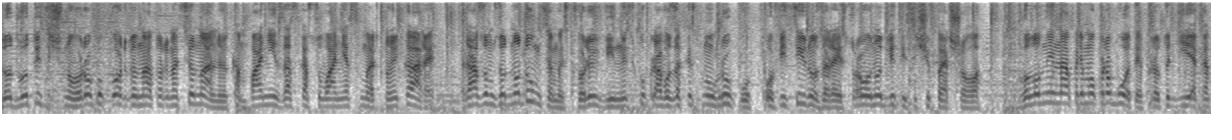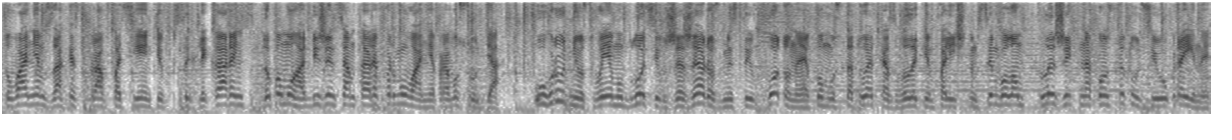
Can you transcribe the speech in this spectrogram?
До 2000 року координатор національної кампанії за скасування смертної кари. Разом з однодумцями створив Вінницьку правозахисну групу, офіційно зареєстровану 2001-го. Головний напрямок роботи протидія катуванням, захист прав пацієнтів психлікарень, допомога біженцям та реформування правосуддя. У грудні у своєму блоці в ЖЖ розмістив фото, на якому статуетка з великим фалічним символом лежить на Конституції України.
